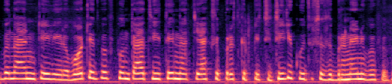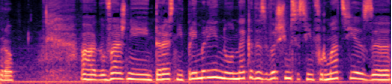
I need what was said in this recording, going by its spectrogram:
бананите или работят в плантациите, на тях се пръскат пестициди, които са забранени в Европа важни и интересни примери, но нека да завършим с информация за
